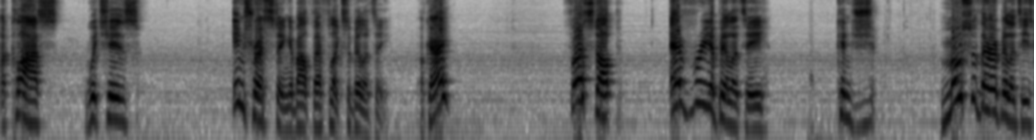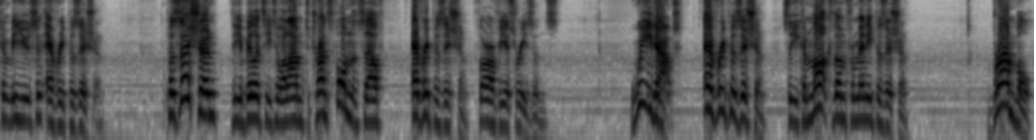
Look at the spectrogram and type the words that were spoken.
a class which is interesting about their flexibility. Okay? First up, every ability can... Most of their abilities can be used in every position. Possession, the ability to allow them to transform themselves, every position, for obvious reasons. Weed out, every position, so you can mark them from any position. Bramble,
